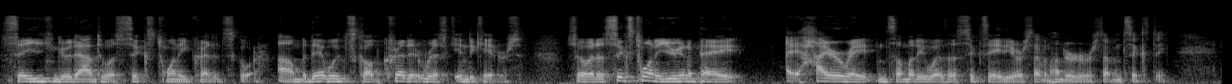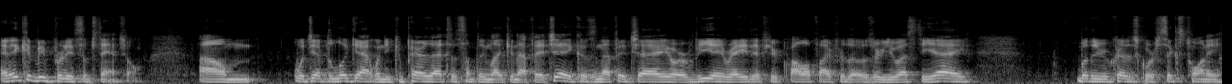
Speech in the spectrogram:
say you can go down to a 620 credit score. Um, but they have what's called credit risk indicators. So at a 620, you're going to pay a higher rate than somebody with a 680 or 700 or 760. And it could be pretty substantial. Um, what you have to look at when you compare that to something like an FHA, because an FHA or VA rate, if you qualify for those, or USDA, whether your credit score is 620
